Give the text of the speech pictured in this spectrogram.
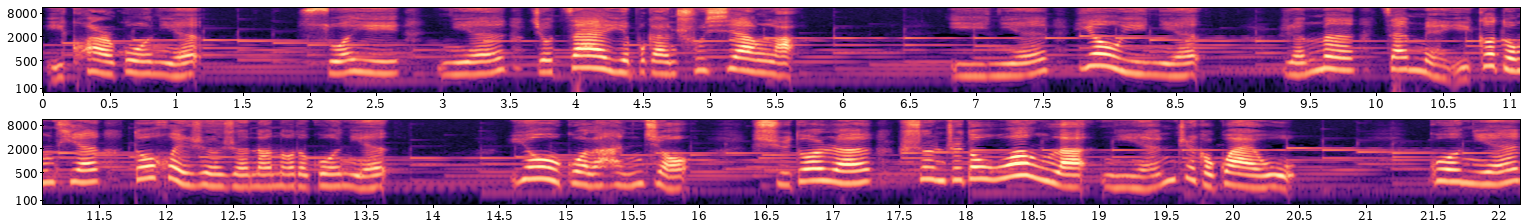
一块儿过年，所以年就再也不敢出现了。一年又一年，人们在每一个冬天都会热热闹闹的过年。又过了很久，许多人甚至都忘了年这个怪物。过年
